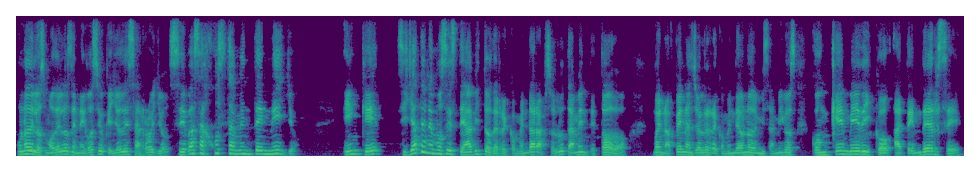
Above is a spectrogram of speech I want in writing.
Uno de los modelos de negocio que yo desarrollo se basa justamente en ello, en que si ya tenemos este hábito de recomendar absolutamente todo, bueno, apenas yo le recomendé a uno de mis amigos con qué médico atenderse.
